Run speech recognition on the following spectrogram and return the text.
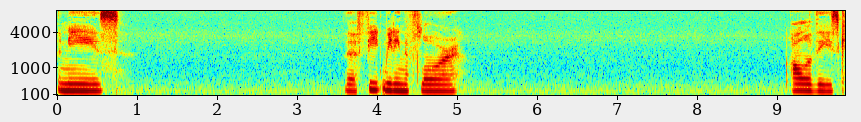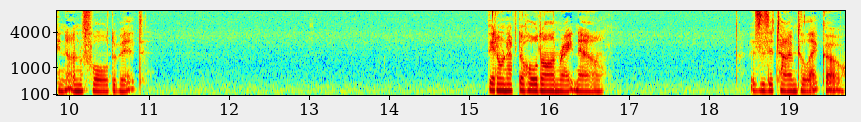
the knees, the feet meeting the floor. All of these can unfold a bit. They don't have to hold on right now. This is a time to let go.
